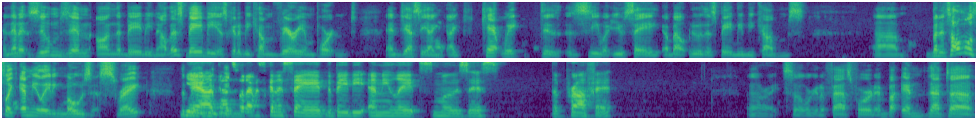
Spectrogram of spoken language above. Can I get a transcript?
And then it zooms in on the baby. Now, this baby is going to become very important. And Jesse, I, I can't wait to see what you say about who this baby becomes. Um, but it's almost like emulating Moses, right? The yeah, baby that's what I was going to say. The baby emulates Moses, the prophet. All right, so we're gonna fast forward, and but and that uh,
